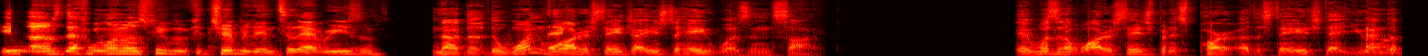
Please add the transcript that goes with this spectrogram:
You know, I was definitely one of those people contributing to that reason. No, the the one That- water stage I used to hate was in Sonic. It wasn't a water stage, but it's part of the stage that you end up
